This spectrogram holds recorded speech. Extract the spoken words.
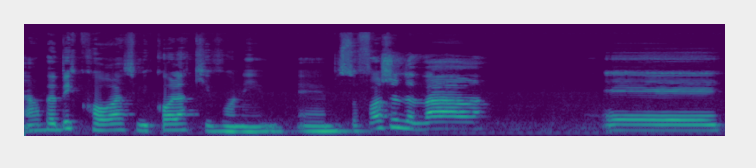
הרבה ביקורת מכל הכיוונים. אה, בסופו של דבר, אה,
